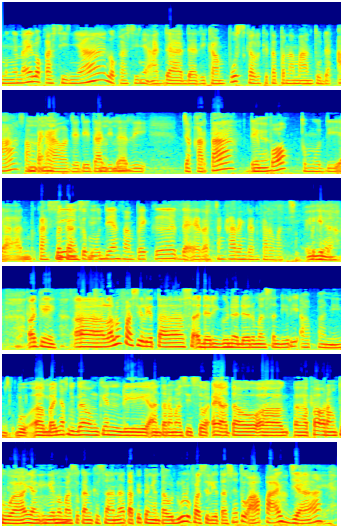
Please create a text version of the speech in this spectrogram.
mengenai lokasinya, lokasinya ada dari kampus kalau kita penamaan tuh A sampai mm -hmm. L. Jadi tadi mm -hmm. dari Jakarta, Depok, yeah. kemudian Bekasi, Bekasi, kemudian sampai ke daerah Cengkareng dan Karawaci. Iya. Oke. Okay. Uh, eh, lalu fasilitas dari Gunadarma sendiri apa nih, Bu? Uh, banyak juga mungkin di antara mahasiswa eh atau uh, apa orang tua yang ingin hmm. memasukkan ke sana tapi pengen tahu dulu fasilitasnya tuh apa aja. Okay.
